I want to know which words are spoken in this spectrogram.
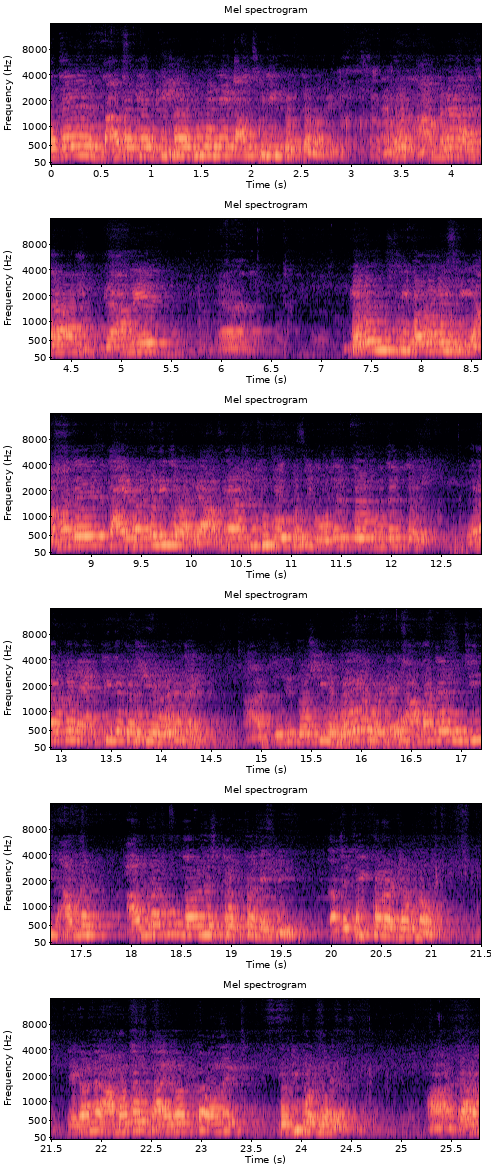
ওদের মাদকের বিষয়গুলো নিয়ে কাউন্সিলিং করতে হবে। এখন আমরা যারা গ্রামের বেরোচ্ছি বড় হয়েছি আমাদের দায়ভারটা নিতে হবে। আমরা শুধু বলতেছি, ওদের দোষ ওদের দোষ। ওরা তো একদিনে দোষী ওঠে নাই। আর যদি দোষী হয়ে ওঠে, আমাদের উচিত, আমরা আমরা কোন ধরনের স্টেপটা নিচ্ছি তাকে ঠিক করার জন্য। এখানে আমাদের দায়ভারটা অনেক বেশি পর্যায়ে আছে। আর যারা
